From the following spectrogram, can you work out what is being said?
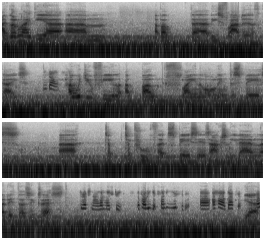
I've got an idea um, about uh, these flat Earth guys. How would you feel about flying them all into space uh, to, to prove that space is actually there and that it does exist? Yeah,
